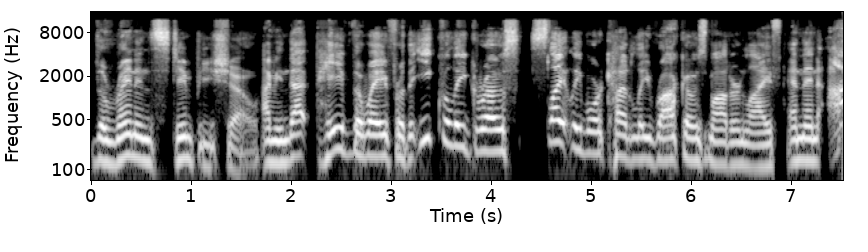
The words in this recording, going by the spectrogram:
the Ren and Stimpy show. I mean, that paved the way for the equally gross, slightly more cuddly Rocko's Modern Life. And then, ah,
